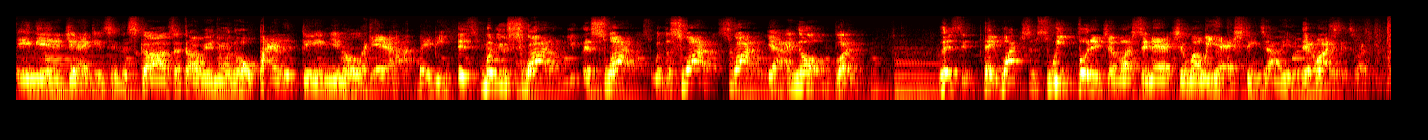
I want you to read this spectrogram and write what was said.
aviator jackets and the scarves. I thought we were doing the whole pilot theme, you know, like hot, baby. It's when you swat them, you, it's swatters with the swatter, swatter. Yeah, I know, but listen, hey, watch some sweet footage of us in action while we hash things out here. Yeah, watch this, watch.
